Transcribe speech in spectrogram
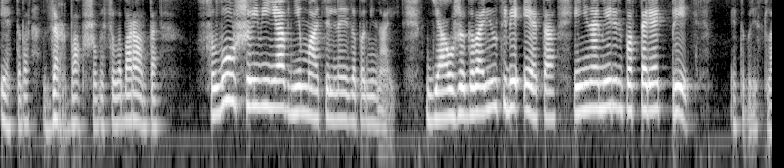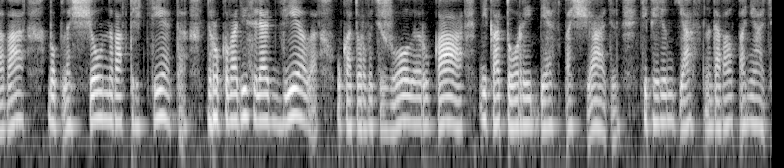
этого взорвавшегося лаборанта – Слушай меня внимательно и запоминай. Я уже говорил тебе это и не намерен повторять впредь. Это были слова воплощенного авторитета, руководителя отдела, у которого тяжелая рука и который беспощаден. Теперь он ясно давал понять,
